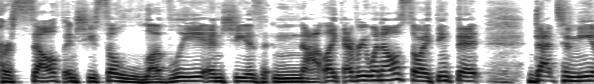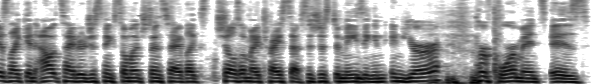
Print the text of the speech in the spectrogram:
herself and she's so lovely and she is not like everyone else. So I think that that to me is like an outsider just makes so much sense. I have like chills on my triceps. It's just amazing. And, and your performance is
